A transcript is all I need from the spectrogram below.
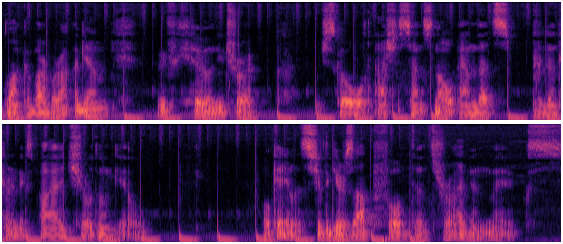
Blanka Barbara again, with her new track, which is called Ashes and Snow, and that's brilliant remix by Jordan Gill. Okay, let's shift the gears up for the driving mix.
